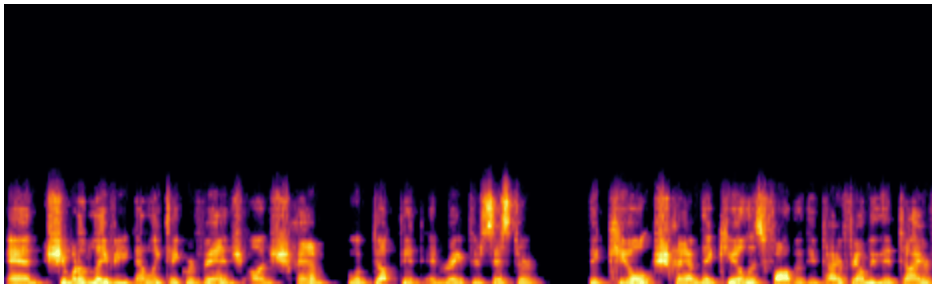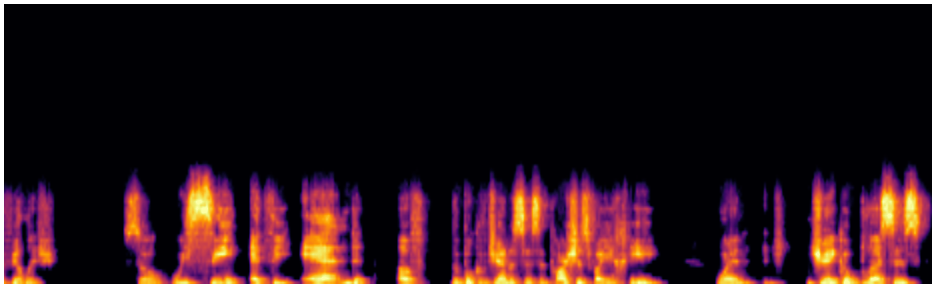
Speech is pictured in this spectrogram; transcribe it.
and Shimon and Levi not only take revenge on Shem, who abducted and raped their sister, they kill Shem, they kill his father, the entire family, the entire village. So we see at the end of the book of Genesis in Parshas Vayechi, when Jacob blesses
